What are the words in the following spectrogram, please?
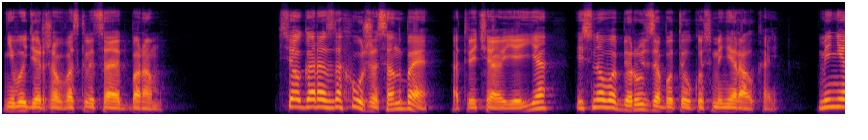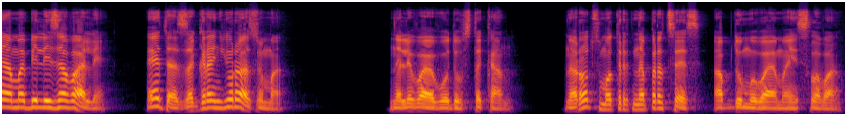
Не выдержав, восклицает Барам. «Все гораздо хуже, Санбэ», – отвечаю ей я и снова берусь за бутылку с минералкой. «Меня мобилизовали. Это за гранью разума». Наливаю воду в стакан. Народ смотрит на процесс, обдумывая мои слова.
